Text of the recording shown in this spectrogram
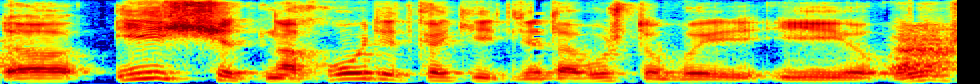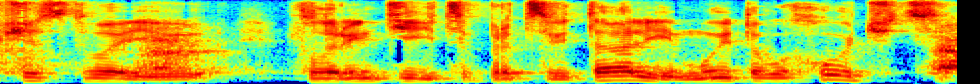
э, ищет, находит какие-то для того, чтобы и общество, и флорентийцы процветали, ему этого хочется.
